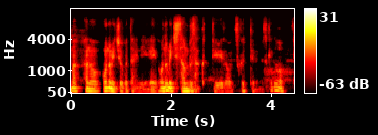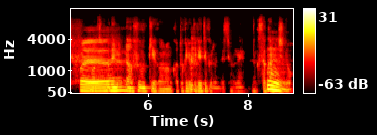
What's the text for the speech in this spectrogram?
まあ、あの尾道を舞台に映画「尾道三部作」っていう映画を作ってるんですけど、えまあ、そこで見ーた風景がなんか時々出てくるんですよね。なんか坂道の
